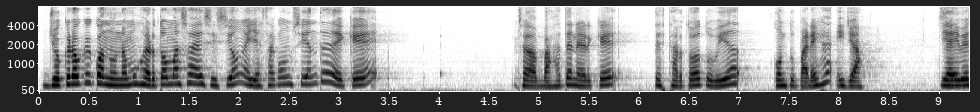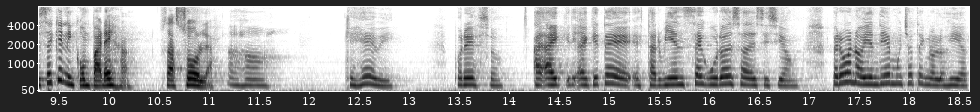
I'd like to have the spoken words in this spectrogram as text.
yo creo que cuando una mujer toma esa decisión, ella está consciente de que, o sea, vas a tener que estar toda tu vida con tu pareja y ya. Y hay Sí. veces que ni con pareja, o sea, sola. Ajá. Qué heavy. Por eso. Hay, hay- que te- estar bien seguro de esa decisión. Pero bueno, hoy en día hay mucha tecnología.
